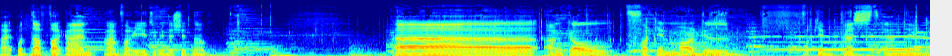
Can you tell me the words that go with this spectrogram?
Alright, what the fuck? I'm I'm fucking YouTubing this shit now. Uh Uncle fucking Marcus fucking best ending.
